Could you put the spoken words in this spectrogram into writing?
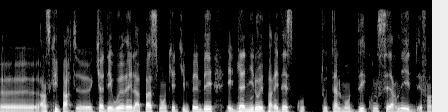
euh, inscrit par euh, Kadewere, la passe manquée de Kimpembe et mhm. Danilo et Paredes totalement déconcernés, enfin,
